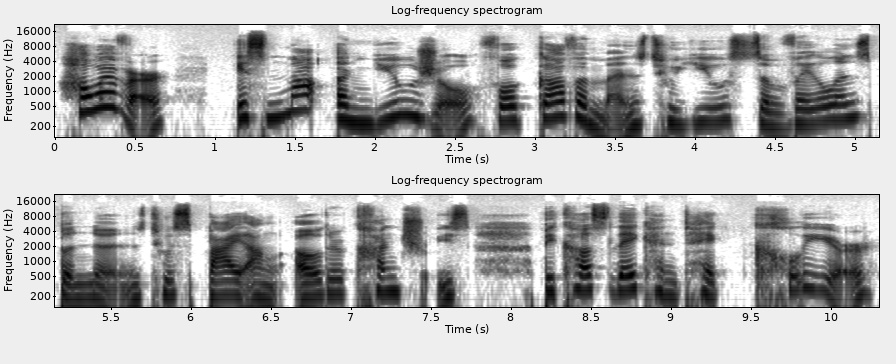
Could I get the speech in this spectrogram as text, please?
However, it's not unusual for governments to use surveillance balloons to spy on other countries because they can take clear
